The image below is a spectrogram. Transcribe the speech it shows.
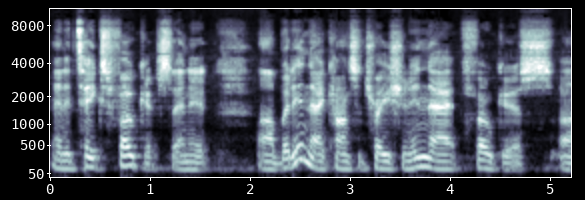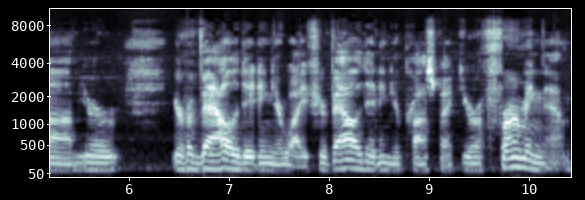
and it takes focus. And it, uh, but in that concentration, in that focus, um, you're, you're validating your wife, you're validating your prospect, you're affirming them.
